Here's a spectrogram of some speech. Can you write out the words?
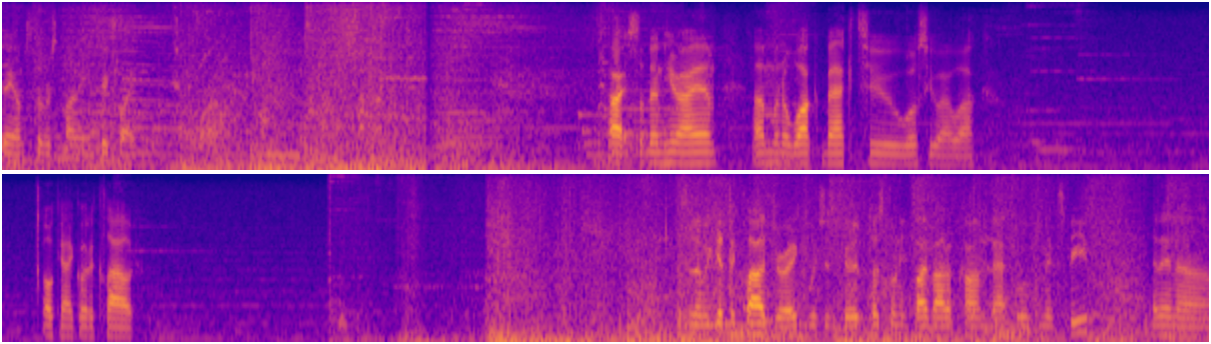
Dang I'm still respawning. It takes like wow alright so then here I am. I'm gonna walk back to we'll see where I walk. Okay, I go to cloud. So then we get the cloud drake, which is good, plus 25 out of combat movement speed. And then um,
